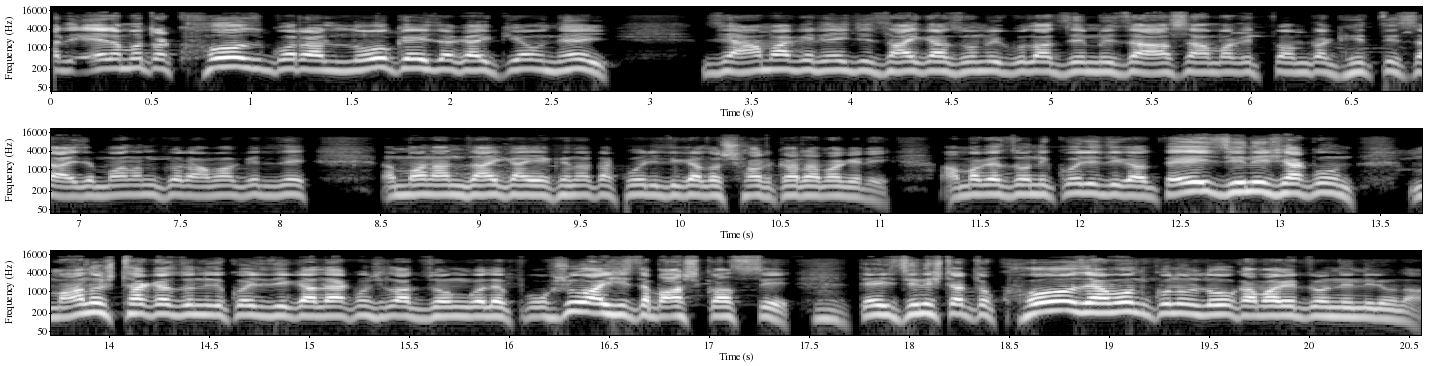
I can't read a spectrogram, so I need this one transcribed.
আর এরম একটা খোঁজ করার লোক এই জায়গায় কেউ নেই যে আমাদের এই যে জায়গা জমিগুলা যে যা আছে আমাকে তো আমরা ঘিরতে চাই। যে মানান করে আমাদের যে মানান জায়গায় এখানে একটা করে দিয়ে গেল সরকার আমাদের আমাকে জমি করে দিয়ে গেল। তো এই জিনিস এখন মানুষ থাকার জন্য করে দিয়ে গেল এখন সেটা জঙ্গলে পশু আসিছে বাস করছে। তো এই জিনিসটা তো খোঁজ এমন কোনো লোক আমাদের জন্য নিল না।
